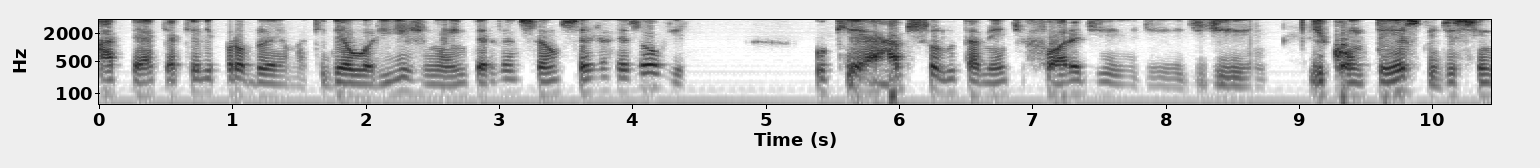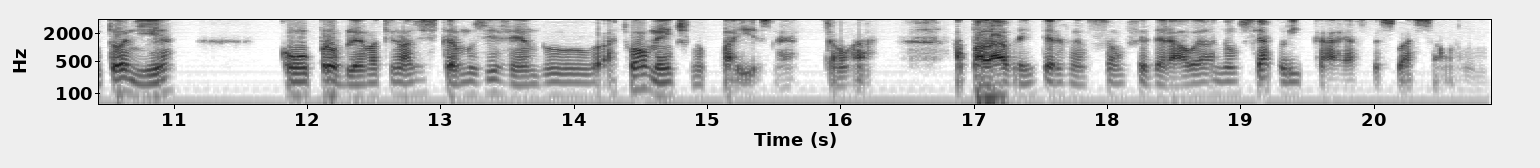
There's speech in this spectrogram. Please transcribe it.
até que aquele problema que deu origem à intervenção seja resolvido o que é absolutamente fora de, de, de, de contexto e de sintonia com o problema que nós estamos vivendo atualmente no país, né? Então a, a palavra intervenção federal ela não se aplica a esta situação.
